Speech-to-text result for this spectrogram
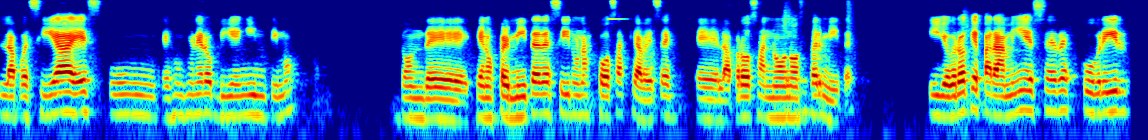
la poesía es un, es un género bien íntimo, donde, que nos permite decir unas cosas que a veces eh, la prosa no nos permite. Y yo creo que para mí ese descubrir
